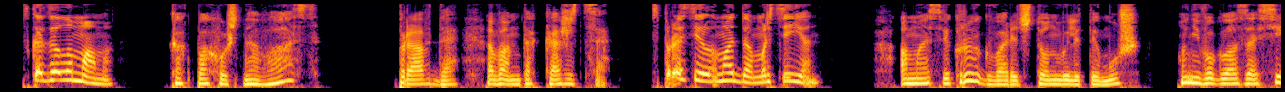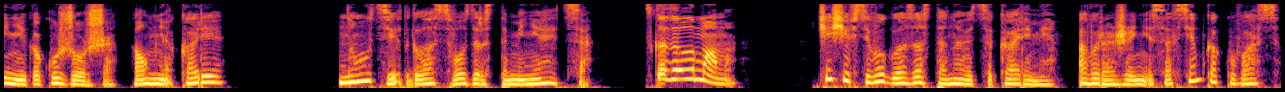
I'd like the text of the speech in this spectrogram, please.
— сказала мама. «Как похож на вас?» «Правда, вам так кажется?» — спросила мадам Марсиен. «А моя свекровь говорит, что он вылитый муж. У него глаза синие, как у Жоржа, а у меня карие». «Ну, цвет глаз с возрастом меняется», — сказала мама. «Чаще всего глаза становятся карими, а выражение совсем как у вас».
